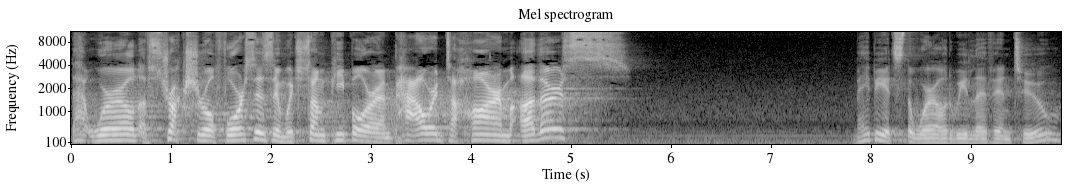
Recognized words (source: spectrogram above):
That world of structural forces in which some people are empowered to harm others. Maybe it's the world we live in too.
